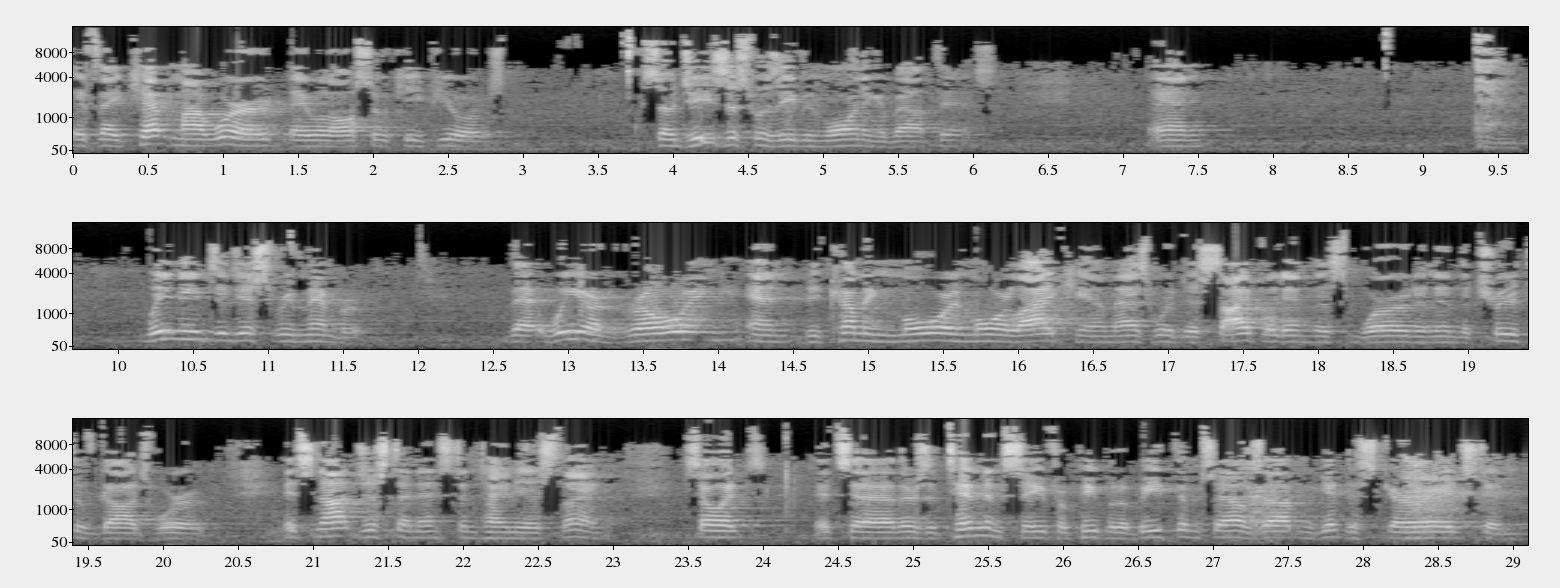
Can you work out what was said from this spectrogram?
if they kept my word, they will also keep yours. So Jesus was even warning about this. And we need to just remember that we are growing and becoming more and more like Him as we're discipled in this Word and in the truth of God's Word. It's not just an instantaneous thing. So it's it's uh, there's a tendency for people to beat themselves up and get discouraged and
